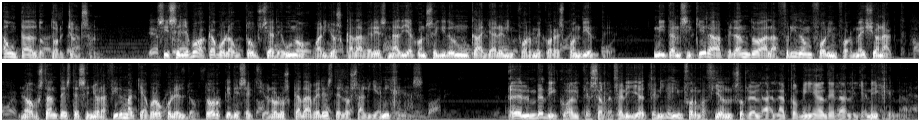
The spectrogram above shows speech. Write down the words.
a un tal Dr. Johnson. Si se llevó a cabo la autopsia de uno o varios cadáveres, nadie ha conseguido nunca hallar el informe correspondiente, ni tan siquiera apelando a la Freedom for Information Act, no obstante, este señor afirma que habló con el doctor que diseccionó los cadáveres de los alienígenas. El médico al que se refería tenía información sobre la anatomía del alienígena,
